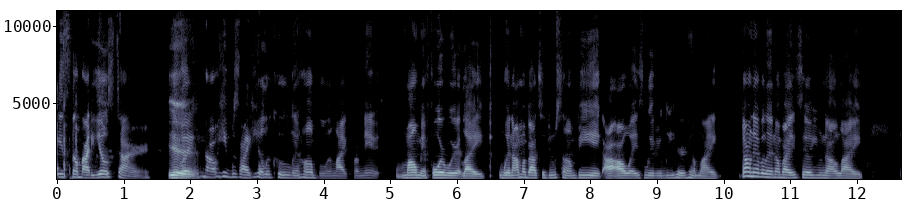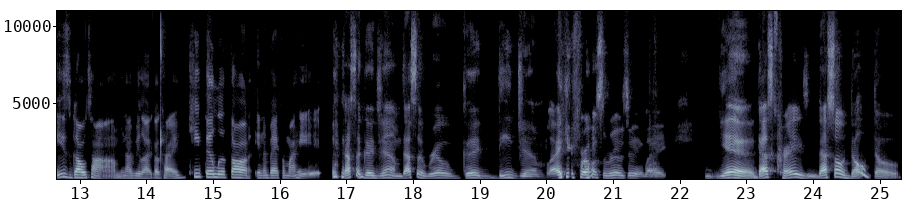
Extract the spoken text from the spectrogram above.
it's somebody else's turn. Yeah. But you know, he was like hella cool and humble. And like from that moment forward, like when I'm about to do something big, I always literally hear him like, Don't ever let nobody tell you no, like it's go time. And I'd be like, okay, keep that little thought in the back of my head. That's a good gem. That's a real good deep gem. Like from some real shit. Like, yeah, that's crazy. That's so dope though.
